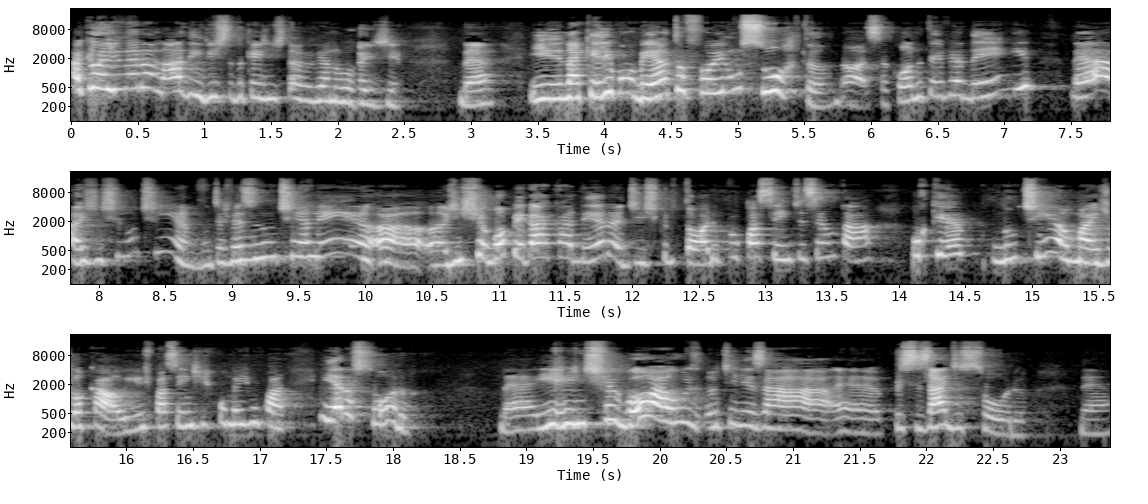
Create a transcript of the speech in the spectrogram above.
Aquilo ali não era nada em vista do que a gente está vivendo hoje, né? E naquele momento foi um surto. Nossa, quando teve a dengue, né, a gente não tinha. Muitas vezes não tinha nem. A, a gente chegou a pegar a cadeira de escritório para o paciente sentar, porque não tinha mais local. E os pacientes com o mesmo quadro. E era soro. Né? E a gente chegou a utilizar, é, precisar de soro. Né?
